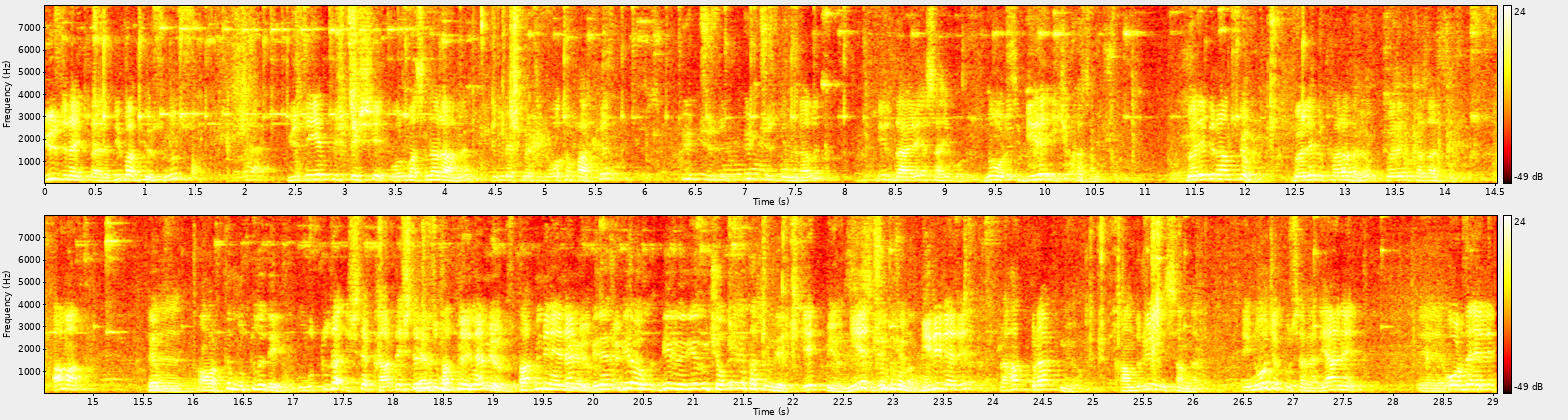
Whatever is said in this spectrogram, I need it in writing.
100 liralık daire bir bakıyorsunuz %75'i olmasına rağmen 25 metrelik otoparkı 300, 300 bin liralık bir daireye sahip oluyor. Ne oluyor? 1'e 2 kazanmış oluyor. Böyle bir rant yok. Böyle bir para da yok. Böyle bir kazanç yok. Ama Ve e, artı mutlu da değil. mutlu da işte kardeşlerimizi Yani mutlu edemiyoruz. Tatmin, olmuyor. edemiyoruz. Bire, Çünkü- bir, al- bir veriyor, üç alıyor, yine tatmin değil. Yetmiyor. Niye? Sıkıntı Çünkü bu da. birileri rahat bırakmıyor. Kandırıyor insanları. E ne olacak bu sefer? Yani e, orada 50,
